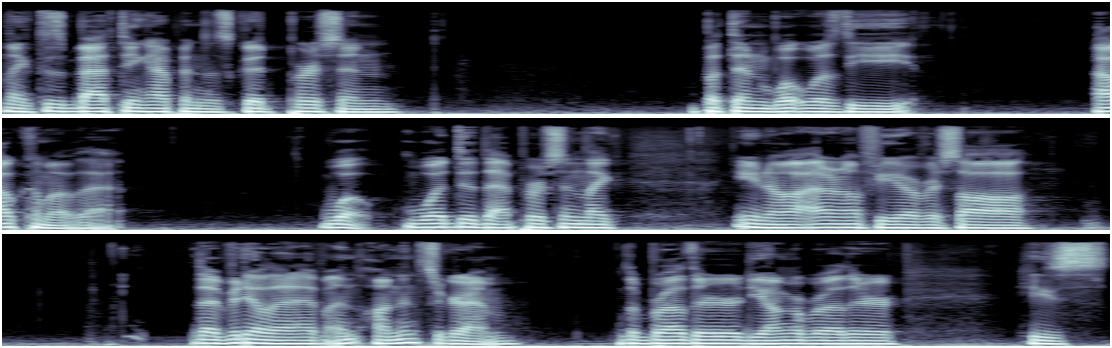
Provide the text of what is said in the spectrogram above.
Like this bad thing happened to this good person. But then what was the outcome of that? What what did that person like you know, I don't know if you ever saw that video that I have on, on Instagram. The brother, the younger brother, he's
